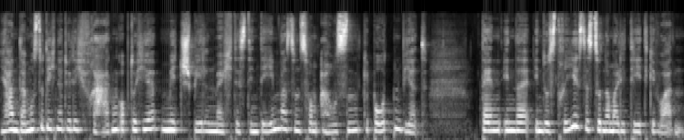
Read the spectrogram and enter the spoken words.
Ja, und da musst du dich natürlich fragen, ob du hier mitspielen möchtest in dem, was uns vom Außen geboten wird. Denn in der Industrie ist es zur Normalität geworden,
